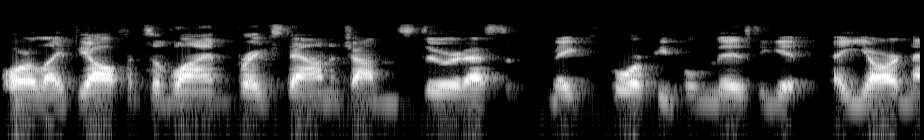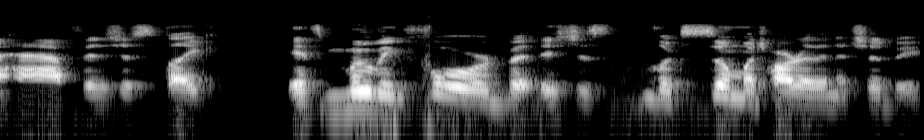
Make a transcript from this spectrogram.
or like the offensive line breaks down and Jonathan Stewart has to make four people miss to get a yard and a half. It's just like it's moving forward, but it just looks so much harder than it should be.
